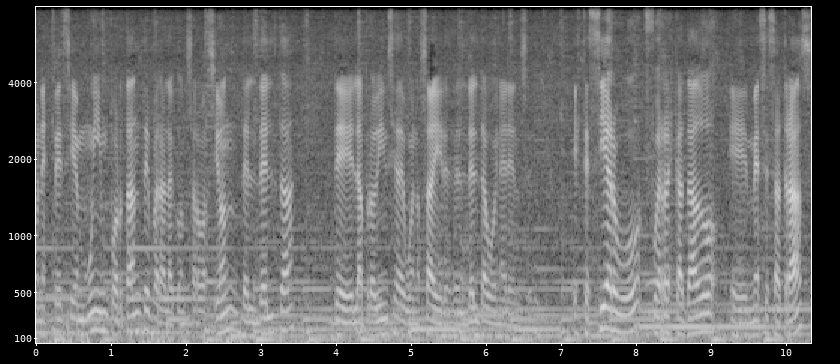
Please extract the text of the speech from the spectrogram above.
una especie muy importante para la conservación del delta de la provincia de Buenos Aires, del delta bonaerense. Este ciervo fue rescatado eh, meses atrás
